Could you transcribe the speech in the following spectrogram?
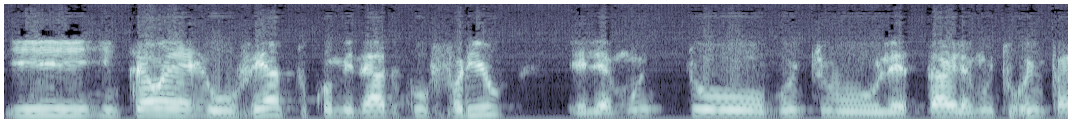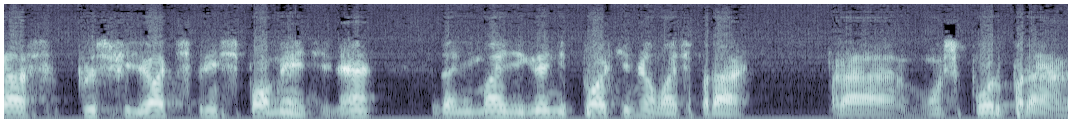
e então é o vento combinado com o frio, ele é muito muito letal, ele é muito ruim para os filhotes principalmente, né? Os animais de grande porte não, mas para para vamos supor para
